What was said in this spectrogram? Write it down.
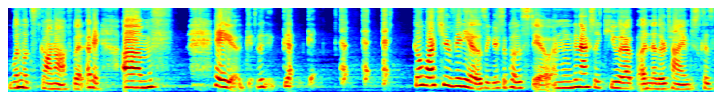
one looks gone off but okay. Um hey go watch your videos like you're supposed to. And I'm to actually cue it up another time just because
